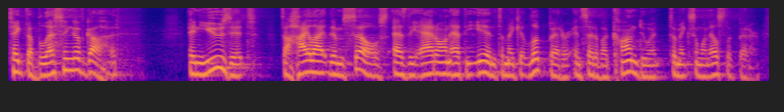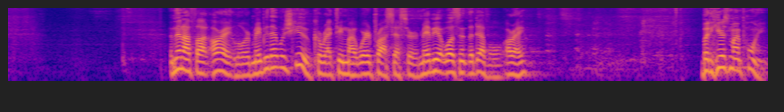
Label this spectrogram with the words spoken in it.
take the blessing of God and use it to highlight themselves as the add on at the end to make it look better instead of a conduit to make someone else look better. And then I thought, all right, Lord, maybe that was you correcting my word processor. Maybe it wasn't the devil, all right? But here's my point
